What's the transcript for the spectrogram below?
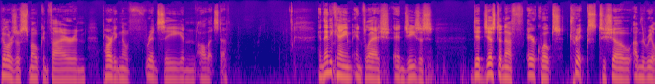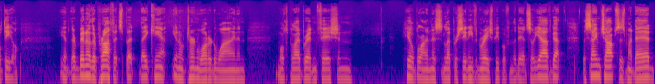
pillars of smoke and fire and parting of Red Sea and all that stuff. And then He came in flesh, and Jesus did just enough air quotes tricks to show I'm the real deal. You know, there have been other prophets, but they can't, you know, turn water to wine and multiply bread and fish and heal blindness and leprosy and even raise people from the dead. So yeah, I've got the same chops as my dad.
